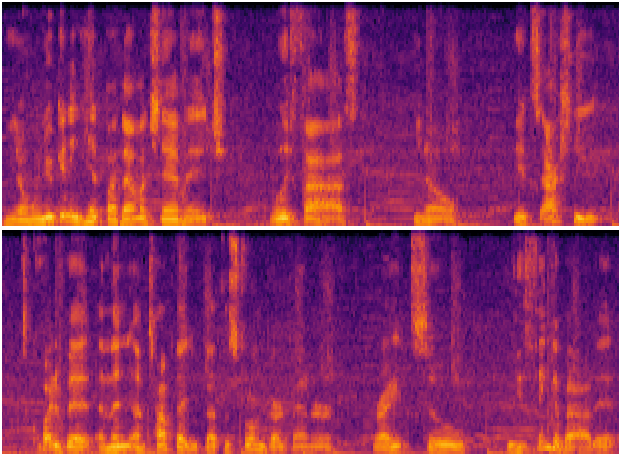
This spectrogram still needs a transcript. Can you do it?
You know, when you're getting hit by that much damage really fast, you know, it's actually it's quite a bit. And then on top of that, you've got the Stormguard banner, right? So if you think about it,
